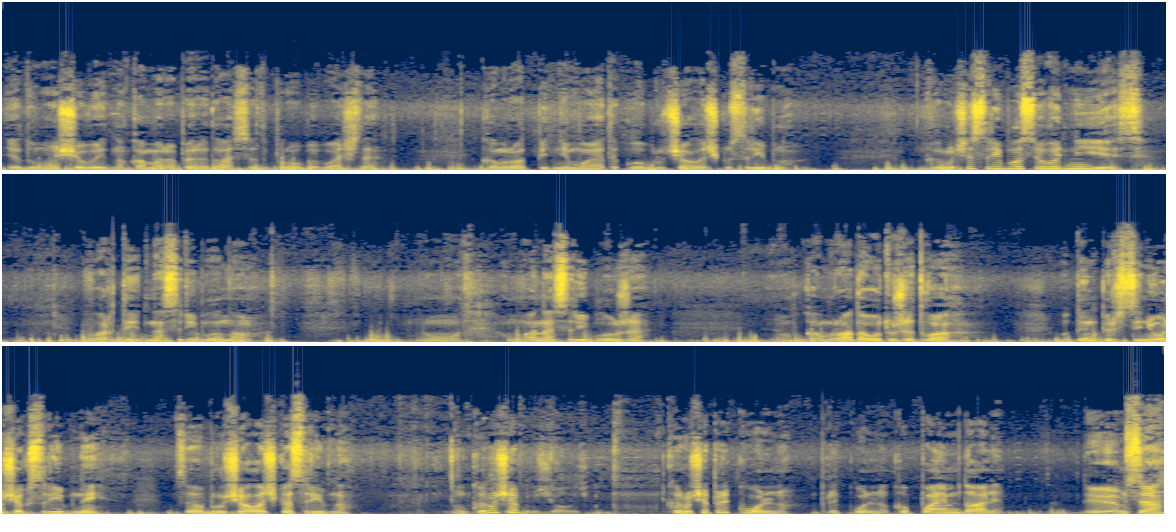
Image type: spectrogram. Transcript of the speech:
Я думаю, що видно, камера передасть. От проби, бачите? Камрад піднімає таку обручалочку срібну. Коротше, срібло сьогодні є. Фартить на срібло нам. От. У мене срібло вже. В камрада от уже два. Один перстеньочок срібний. Це обручалочка срібна. Ну, коротше, коротше, прикольно. Прикольно. Копаємо далі. Дивимося.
